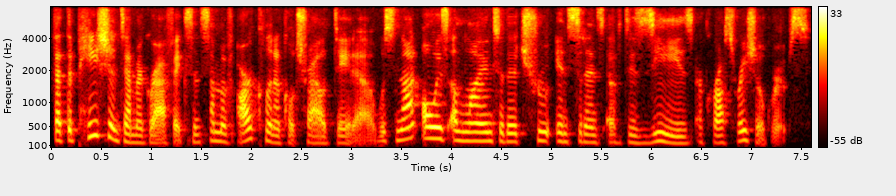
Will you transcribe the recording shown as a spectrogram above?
that the patient demographics in some of our clinical trial data was not always aligned to the true incidence of disease across racial groups.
